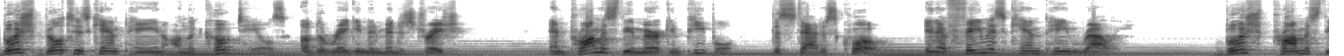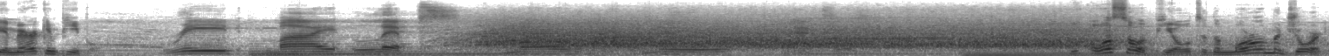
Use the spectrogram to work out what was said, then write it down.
Bush built his campaign on the coattails of the Reagan administration and promised the American people the status quo. In a famous campaign rally, Bush promised the American people Read my lips. No new taxes. He also appealed to the moral majority,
